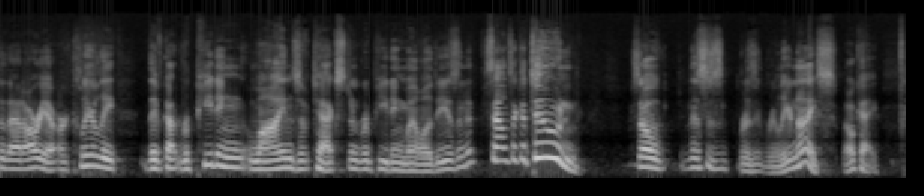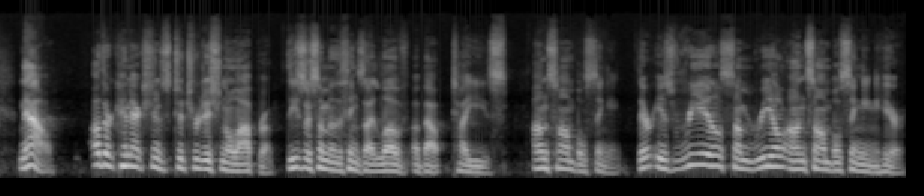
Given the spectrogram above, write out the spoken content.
Of that aria are clearly, they've got repeating lines of text and repeating melodies, and it sounds like a tune. So this is really nice. Okay. Now, other connections to traditional opera. These are some of the things I love about Thais. Ensemble singing. There is real, some real ensemble singing here.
